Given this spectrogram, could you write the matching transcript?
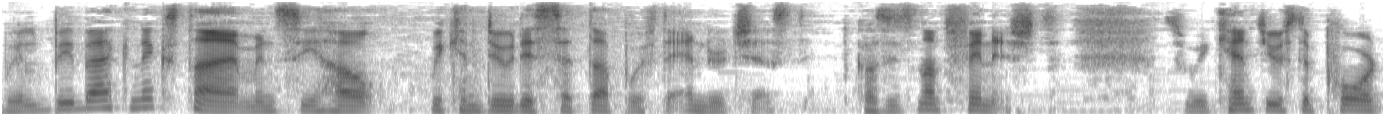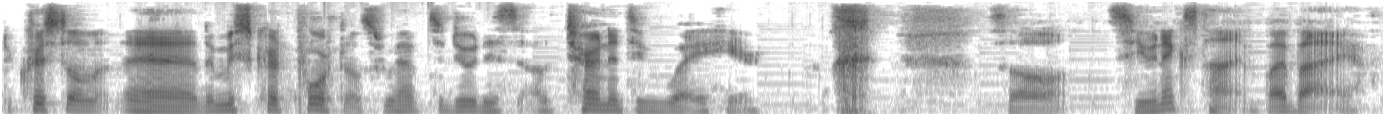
we'll be back next time and see how we can do this setup with the ender chest because it's not finished. So we can't use the port, the crystal, uh, the Mystcraft portals. We have to do this alternative way here. So see you next time. Bye bye.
